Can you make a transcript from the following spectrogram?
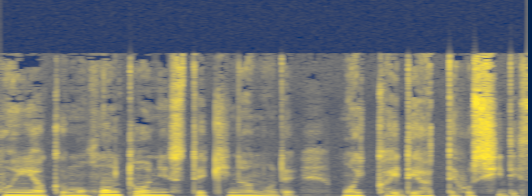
翻訳も本当に素敵なのでもう一回出会ってほしいです。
